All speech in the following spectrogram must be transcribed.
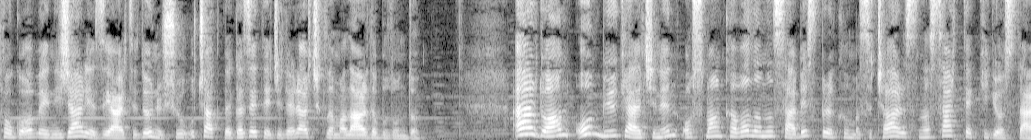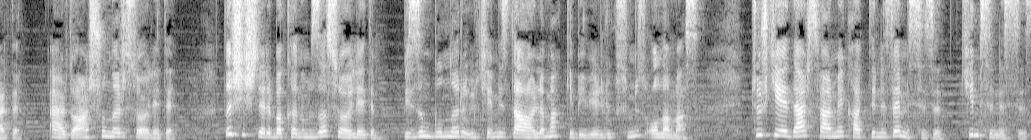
Togo ve Nijerya ziyareti dönüşü uçakta gazetecilere açıklamalarda bulundu. Erdoğan 10 büyükelçinin Osman Kavala'nın serbest bırakılması çağrısına sert tepki gösterdi. Erdoğan şunları söyledi. Dışişleri Bakanımıza söyledim. Bizim bunları ülkemizde ağırlamak gibi bir lüksümüz olamaz. Türkiye'ye ders vermek haddinize mi sizin? Kimsiniz siz?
